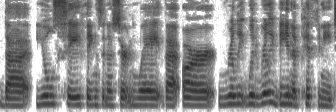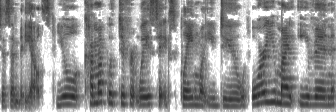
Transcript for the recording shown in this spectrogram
that you'll say things in a certain way that are really would really be an epiphany to somebody else. You'll come up with different ways to explain what you do, or you might even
